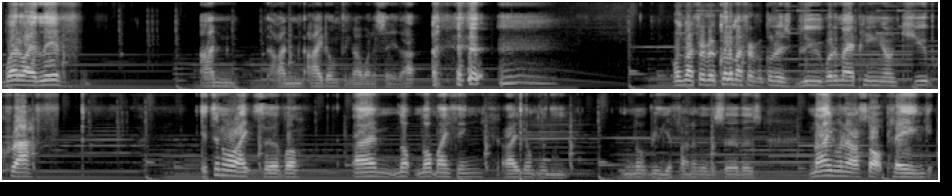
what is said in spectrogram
where do I live? I'm, I'm, I don't think I want to say that. What's my favorite color? My favorite color is blue. What is my opinion on CubeCraft? It's an alright server. I'm not, not my thing. I don't really, not really a fan of other servers. 9 when I started playing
